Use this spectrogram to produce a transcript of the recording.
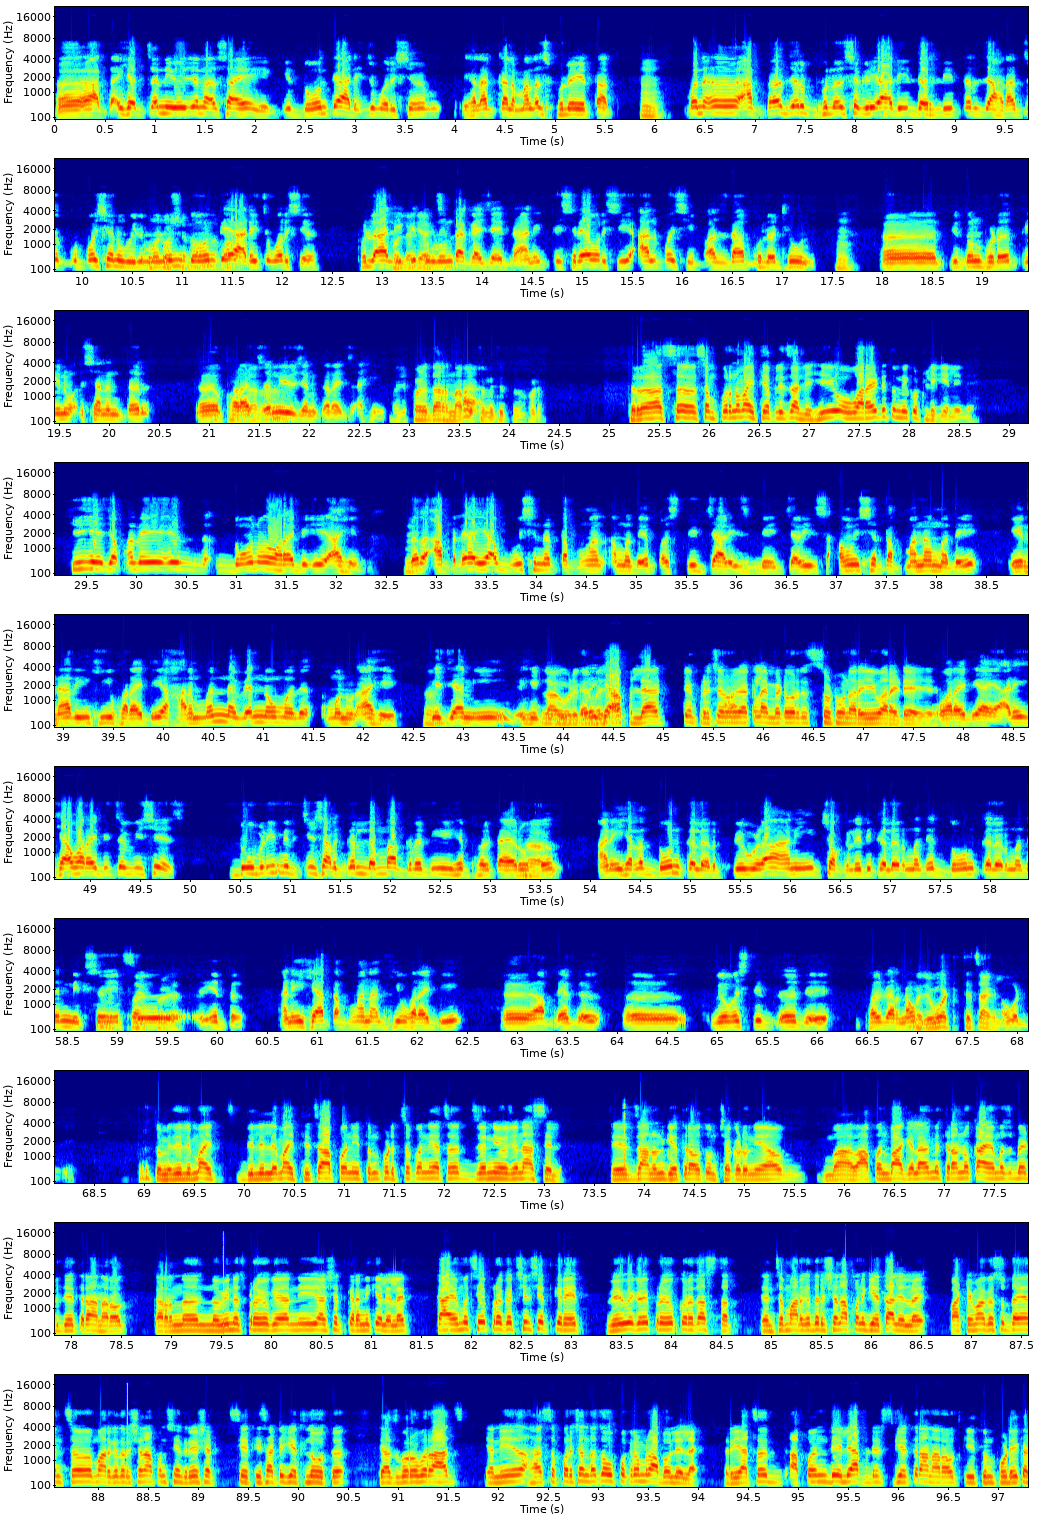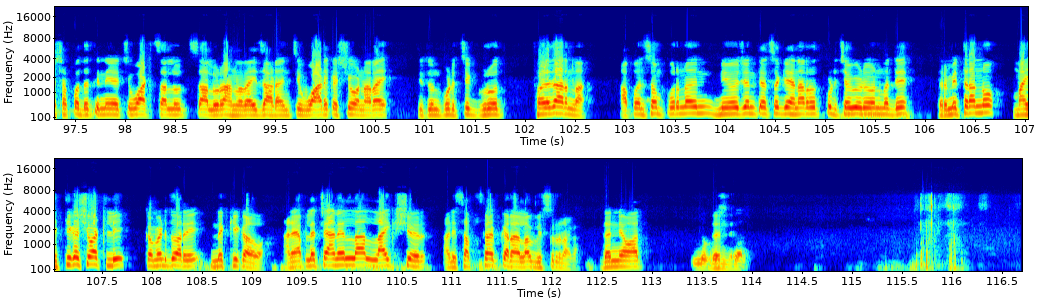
अं, आता ह्याचं नियोजन असं आहे की दोन ते अडीच वर्ष ह्याला कलमालाच फुलं येतात हम्म. पण अं, आता जर फुलं सगळी आली धरली तर झाडाचं कुपोषण होईल म्हणून कुपोषण दोन होणार, ते बरोबर. अडीच वर्ष फुलं आली फुलं की घ्यायची. तोडून टाकायची आहेत आणि तिसऱ्या वर्षी अल्पशी पाच दहा फुलं ठेवून हम्म. अं, तिथून पुढे तीन वर्षानंतर अं, फळाचं नियोजन करायचं आहे. म्हणजे फळ धरणार आहे हा. तुम्ही तिथून पुढे. तर असं संपूर्ण माहिती आपली झाली. ही व्हरायटी तुम्ही कुठली केलेली आहे? ही याच्यामध्ये दोन व्हरायटी आहेत. तर आपल्या या उष्ण तापमानामध्ये पस्तीस चाळीस बेचाळीस अंश तापमानामध्ये येणारी ही व्हरायटी हार्मन नव्याण्णवमध्ये म्हणून आहे. की ज्या मी हे लागवड केली. केली. तर म्हणजे ह्या आपल्या टेम्परेचर या क्लायमेट वर सूट होणारी ही व्हरायटी आहे. व्हरायटी आहे. आणि ह्या व्हरायटीचं विशेष डोबळी मिरची सारखं लंब आकृती हे फळ तयार होतं. आणि ह्याला दोन कलर पिवळा आणि चॉकलेटी कलरमध्ये दोन कलरमध्ये मिक्स हे Mix हे फळ येतं. आणि ह्या तापमानात ही व्हरायटी आपल्या व्यवस्थित अं, जे फळधारणा म्हणजे होते. वाटते चांगली. आवडते तर तुम्ही दिली माहिती दिलेल्या माहितीचं आपण इथून पुढचं पण याचं जे नियोजन असेल ते जाणून घेत राहू तुमच्याकडून. या आपण बागेला मित्रांनो कायमच भेट देत राहणार आहोत. कारण नवीनच प्रयोग यांनी या शेतकऱ्यांनी केलेले आहेत कायमच हे प्रगतशील शेतकरी आहेत. वेगवेगळे प्रयोग करत असतात. त्यांचं मार्गदर्शन आपण घेत आलेलो आहे. पाठीमागं सुद्धा यांचं मार्गदर्शन आपण सेंद्रिय शेतीसाठी घेतलं होतं. त्याचबरोबर आज यांनी हा सफरचंदाचा उपक्रम राबवलेला आहे. तर याचं आपण डेली अपडेट्स घेत राहणार आहोत की इथून पुढे कशा पद्धतीने याची वाट चालू चालू राहणार आहे झाडांची वाढ कशी होणार आहे तिथून पुढची ग्रोथ फळधारणा आपण संपूर्ण नियोजन त्याचं घेणार आहोत पुढच्या व्हिडिओमध्ये. तर मित्रांनो माहिती कशी वाटली? कमेंटद्वारे नक्की कळवा. आणि आपल्या चॅनेलला लाईक शेअर आणि सबस्क्राईब करायला विसरू नका. धन्यवाद. नमस्कार.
